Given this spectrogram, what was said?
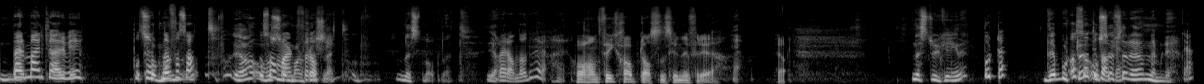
Dermed erklærer vi potetene for satt, Ja, og sommeren for for- åpnet. Nesten åpnet. Ja. Verandadøra her. Og han fikk ha plassen sin i fred. Ja. Ja. Neste uke, Ingrid. Borte. Det er borte, Og så er det, nemlig. Ja.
